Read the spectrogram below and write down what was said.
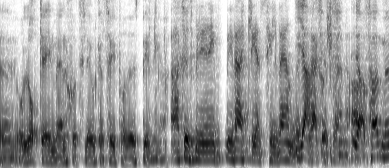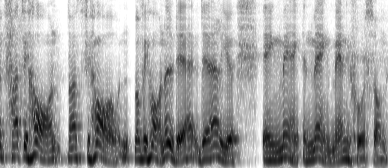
eh, och locka in människor till olika typer av utbildningar. Att utbildningen är verklighetstillvänd. Ja, för, för, ja för, att- men för att vi har, för att vi har vad vi har nu, det är, det är ju en mängd, en mängd människor som,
